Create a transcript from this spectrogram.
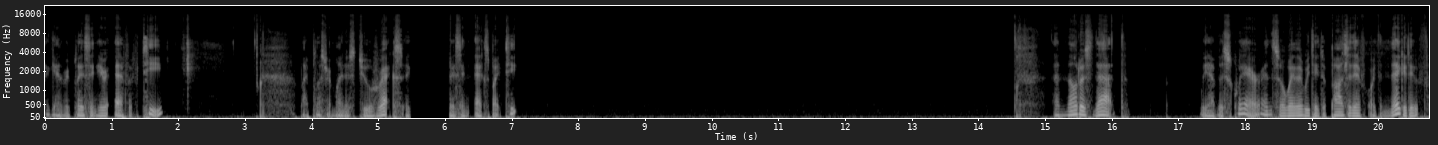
Again, replacing here f of t by plus or minus 2 over x, replacing x by t. And notice that we have the square, and so whether we take the positive or the negative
